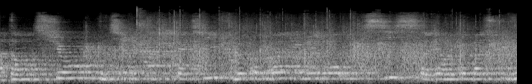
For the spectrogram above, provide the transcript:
Attention, petit rectificatif, le combat numéro 6, c'est-à-dire le combat suivant,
